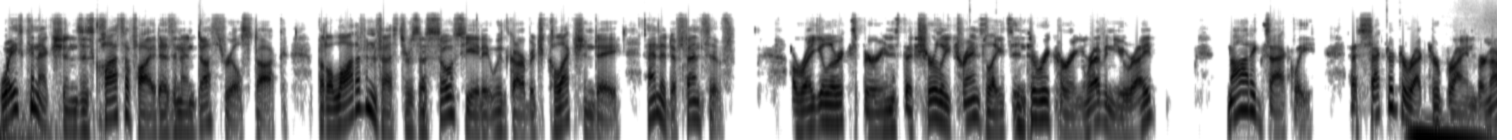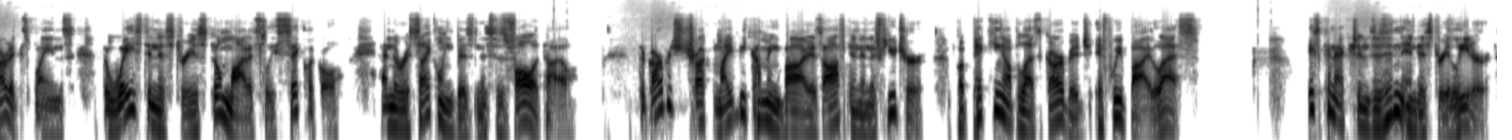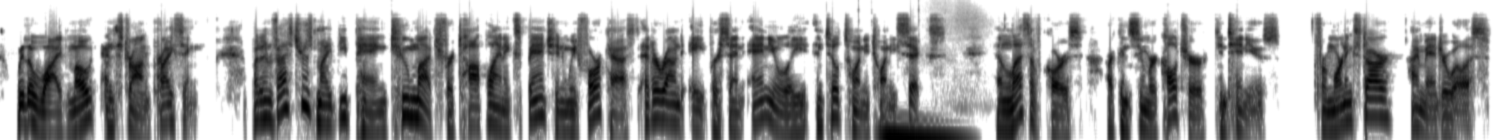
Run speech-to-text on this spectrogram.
Waste Connections is classified as an industrial stock, but a lot of investors associate it with garbage collection day and a defensive. A regular experience that surely translates into recurring revenue, right? Not exactly. As Sector Director Brian Bernard explains, the waste industry is still modestly cyclical, and the recycling business is volatile. The garbage truck might be coming by as often in the future, but picking up less garbage if we buy less. Waste Connections is an industry leader with a wide moat and strong pricing. But investors might be paying too much for top line expansion we forecast at around 8% annually until 2026. Unless, of course, our consumer culture continues. For Morningstar, I'm Andrew Willis.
